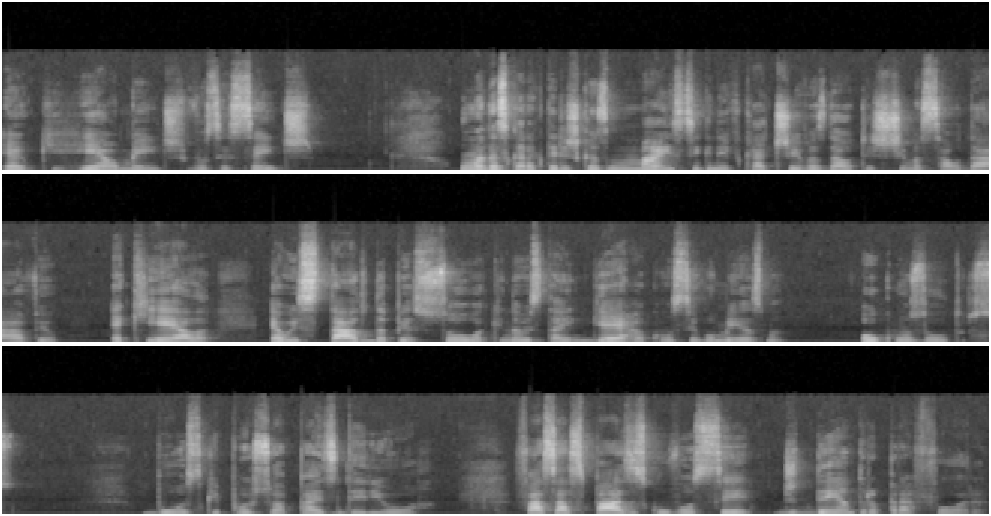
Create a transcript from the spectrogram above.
é o que realmente você sente? Uma das características mais significativas da autoestima saudável é que ela é o estado da pessoa que não está em guerra consigo mesma ou com os outros. Busque por sua paz interior. Faça as pazes com você de dentro para fora.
